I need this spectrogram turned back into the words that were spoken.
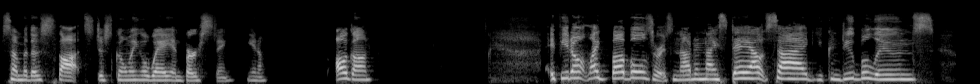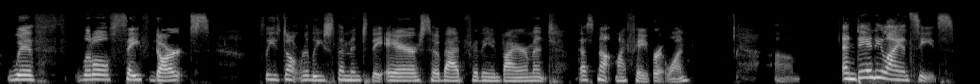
some of those thoughts just going away and bursting you know all gone if you don't like bubbles or it's not a nice day outside you can do balloons with little safe darts. Please don't release them into the air. So bad for the environment. That's not my favorite one. Um, and dandelion seeds.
